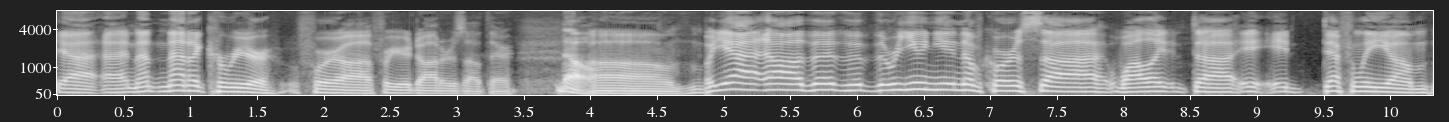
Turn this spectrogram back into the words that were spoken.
yeah, uh, not not a career for uh, for your daughters out there. No. Um, but yeah, uh, the, the the reunion, of course, uh, while it, uh, it it definitely um,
